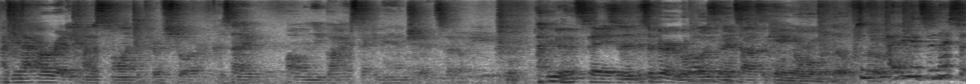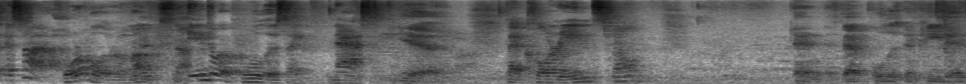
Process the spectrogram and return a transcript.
I mean, I already kind of smell like a thrift store because I only buy secondhand shit. So I'm gonna say. It's a, it's a very robust and intoxicating aroma, though. So I think it's a nice. It's not a horrible aroma. It's not. Indoor pool is like nasty. yeah. That chlorine smell. And if that pool has been peed in,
